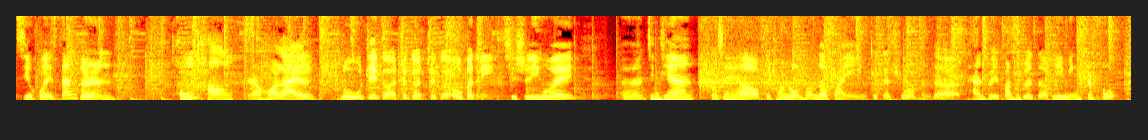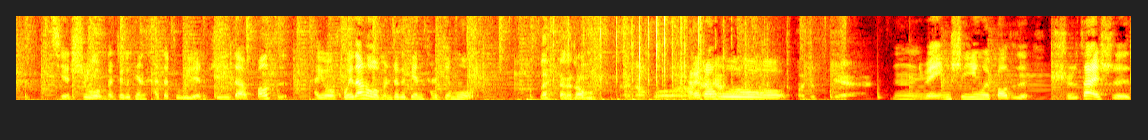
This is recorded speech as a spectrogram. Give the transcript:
机会三个人同堂，然后来录这个这个这个 opening。其实因为，呃，今天首先要非常隆重的欢迎，这个是我们的碳水棒球队的命名之父，也是我们这个电台的主理人之一的包子，还有回到了我们这个电台的节目。来打个招呼，打个招呼，打个招呼，好久不见。嗯，原因是因为包子实在是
